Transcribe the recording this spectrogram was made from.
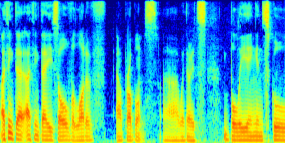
I think that I think they solve a lot of our problems, uh, whether it's bullying in school.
